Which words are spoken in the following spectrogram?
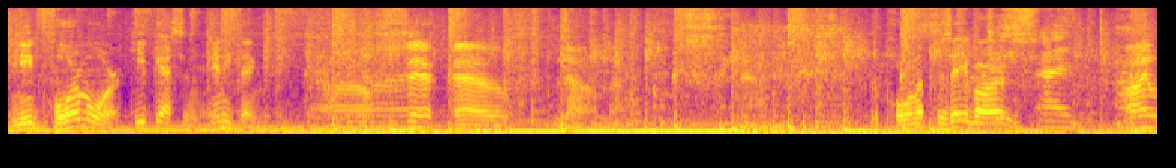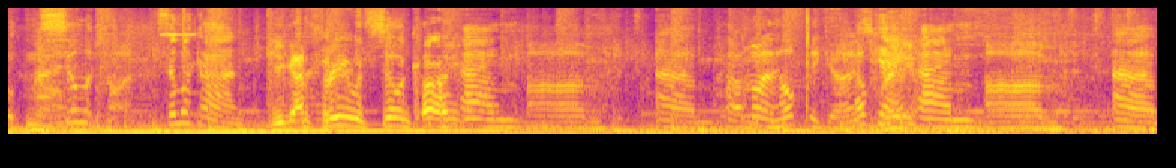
You need four more. Keep guessing. Anything. Fair, uh, no, no. We're pulling up to Zabar's. Uh, I, no. Silicon. silicon. You got three with silicon. Um, Um, um, come on, help me, guys. okay. Ready. Um, Um, um,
